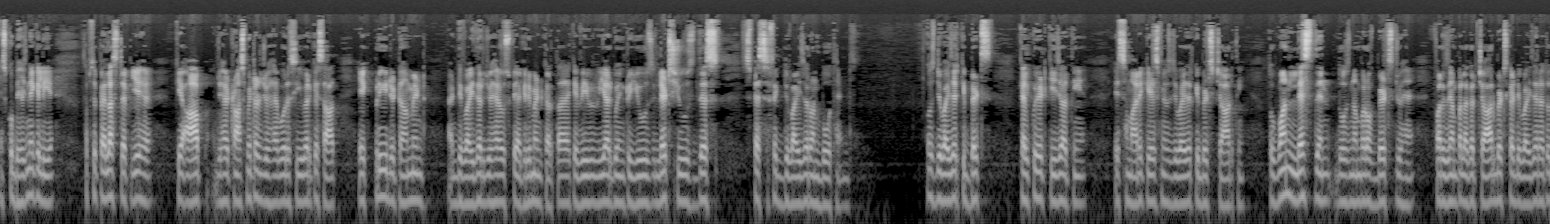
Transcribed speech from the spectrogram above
اس کو بھیجنے کے لیے سب سے پہلا اسٹیپ یہ ہے کہ آپ جو ہے ٹرانسمیٹر جو ہے وہ ریسیور کے ساتھ ایک پری ڈیٹرمنڈ ڈیوائزر جو ہے اس پہ اگریمنٹ کرتا ہے کہ we we are going to use let's use this specific divisor on both hand اس ڈیوائزر کی بٹس کیلکولیٹ کی جاتی ہیں اس ہمارے کیس میں اس ڈیوائزر کی بٹس چار تھیں تو one less than those number of bits جو ہیں فار ایگزامپل اگر چار بٹس کا ڈیوائزر ہے تو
